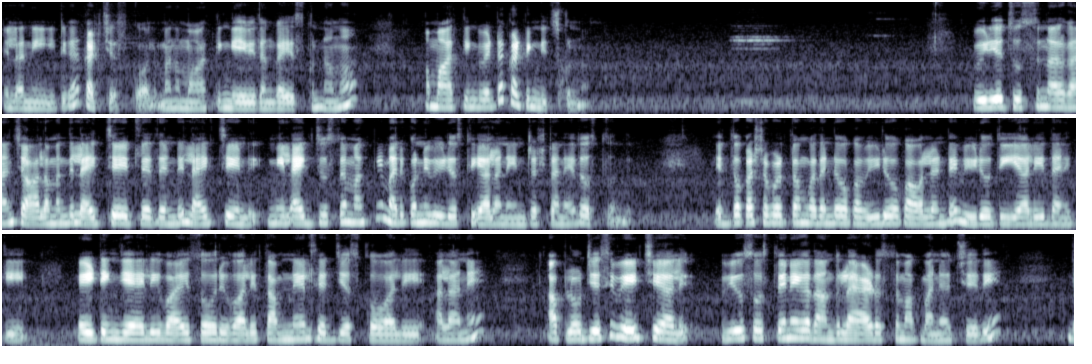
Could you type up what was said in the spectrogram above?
ఇలా నీట్గా కట్ చేసుకోవాలి. మనం మార్కింగ్ ఏ విధంగా వేసుకున్నామో ఆ మార్కింగ్ వెంట కటింగ్ ఇచ్చుకున్నాం. వీడియో చూస్తున్నారు కానీ చాలామంది లైక్ చేయట్లేదండి. లైక్ చేయండి. మీ లైక్ చూస్తే మాకు మరికొన్ని వీడియోస్ తీయాలనే ఇంట్రెస్ట్ అనేది వస్తుంది. ఎంతో కష్టపడతాం కదండి. ఒక వీడియో కావాలంటే వీడియో తీయాలి. దానికి ఎడిటింగ్ చేయాలి. వాయిస్ ఓవర్ ఇవ్వాలి. తమ్నేల్ సెట్ చేసుకోవాలి. అలానే అప్లోడ్ చేసి వెయిట్ చేయాలి. వ్యూస్ వస్తేనే కదా అందులో యాడ్ వస్తే మాకు మనీ వచ్చేది.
